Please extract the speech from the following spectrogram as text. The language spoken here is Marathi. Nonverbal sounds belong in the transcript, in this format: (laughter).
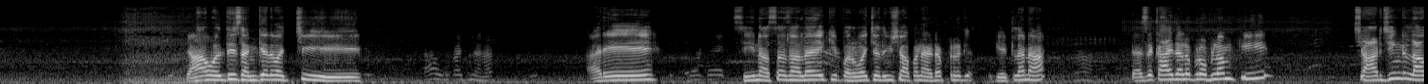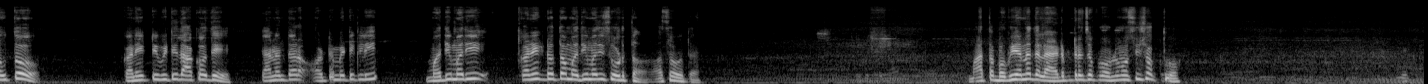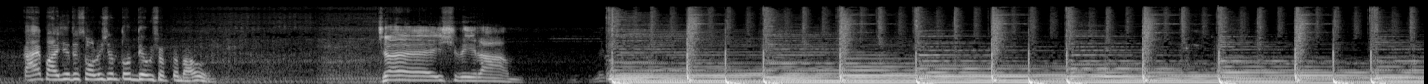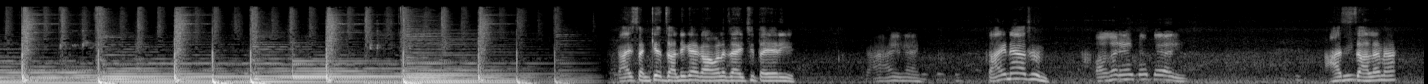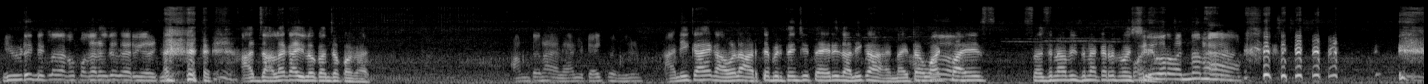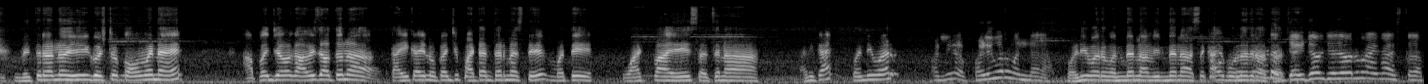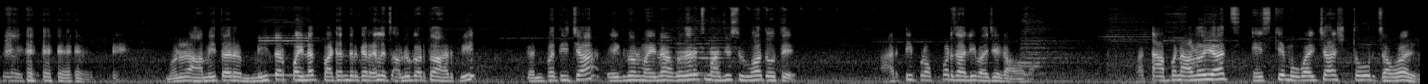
त्या बोलती संकेत वच्ची अरे सीन असं झालंय की परवाच्या दिवशी आपण अडॅप्टर घेतला ना? त्याचं काय झालं प्रॉब्लेम की चार्जिंग लावतो. कनेक्टिव्हिटी दाखवते. त्यानंतर ऑटोमॅटिकली मधी मधी कनेक्ट होतं मधी मधी सोडतं. असं होतं. मग आता बघूया ना त्याला अडॅप्टरचा प्रॉब्लेम असू शकतो. काय पाहिजे ते सॉल्युशन तोच देऊ शकतो भाऊ. जय श्रीराम. काय संकेत झाली काय गावाला जायची तयारी? काय नाही. काय नाही अजून? पगार यायचा तयारी. आज झाला ना? ही व्हिडिओ घेतला दाखव पगारायची तयारी करायची? (laughs) आज झाला काही लोकांचा पगार? आमचं नाही आलं आम्ही काहीच करणार आणि काय गावाला आरत्या बिरत्यांची तयारी झाली का? नाही तर वाट हो. पाहेस सजना बिजना करत बसशील. वंदन. हा (laughs) मित्रांनो ही गोष्ट कॉमन आहे. आपण जेव्हा गावी जातो ना काही काही लोकांची पाठांतर नसते. मग ते वाट पाहे सजना आणि काय? पणीवर पडली- फळीवर वंदन. हा फळीवर वंदना विंदना असं काय बोलत जयदेव जयदेव काय काय असतं आपल्या. (laughs) म्हणून आम्ही तर मी तर पहिलाच पाठांतर करायला चालू करतो आरती. गणपतीच्या एक दोन महिन्या अगोदरच माझी सुरुवात होते. आरती प्रॉपर झाली पाहिजे गावाला. आता आपण आलोयच एस के मोबाईलच्या स्टोर जवळ.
